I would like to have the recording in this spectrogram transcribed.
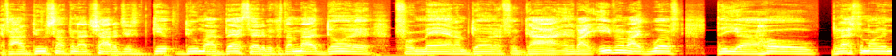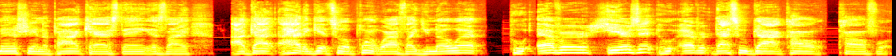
if I do something, I try to just get, do my best at it because I'm not doing it for man. I'm doing it for God. And like even like with the uh, whole testimony ministry and the podcast thing, it's like I got I had to get to a point where I was like, you know what? Whoever hears it, whoever that's who God called called for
